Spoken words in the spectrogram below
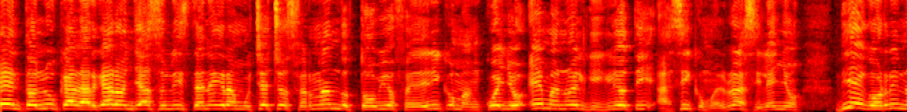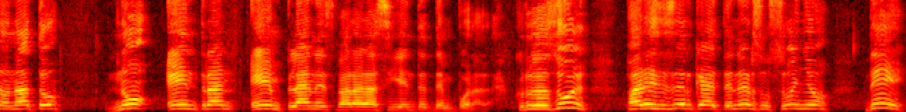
En Toluca largaron ya su lista negra muchachos Fernando Tobio, Federico Mancuello, Emanuel Gigliotti, así como el brasileño Diego Rinonato, no entran en planes para la siguiente temporada. Cruz Azul parece cerca de tener su sueño de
